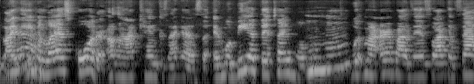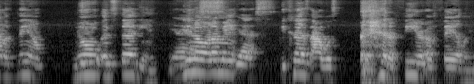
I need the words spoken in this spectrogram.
like Yeah. even last quarter. Uh, I can't because I gotta stu- and would be at that table Mm-hmm. with my AirPods in so I can silence them, doing and studying Yes. You know what I mean? Yes. because I was had a fear of failing.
